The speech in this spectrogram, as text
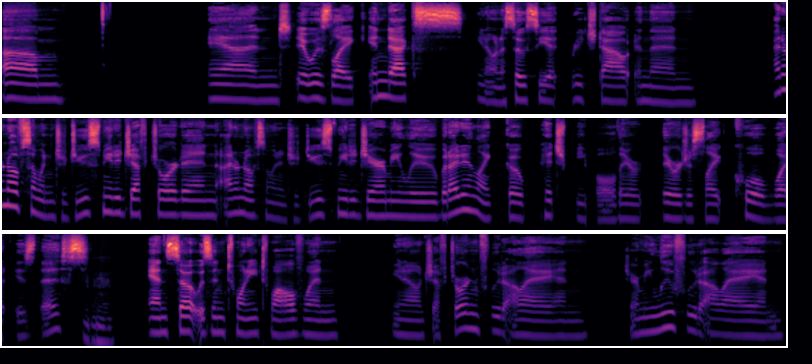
um, and it was like Index, you know, an associate reached out and then I don't know if someone introduced me to Jeff Jordan. I don't know if someone introduced me to Jeremy Liew, but I didn't like go pitch people. They were they were just like, "Cool, what is this?" Mhm. And so it was in 2012 when, you know, Jeff Jordan flew to LA and Jeremy Liew flew to LA and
